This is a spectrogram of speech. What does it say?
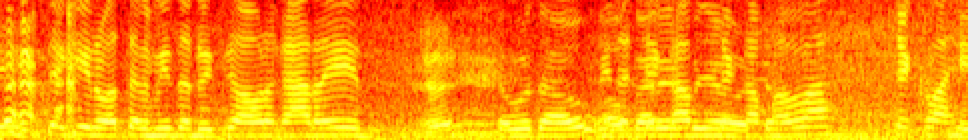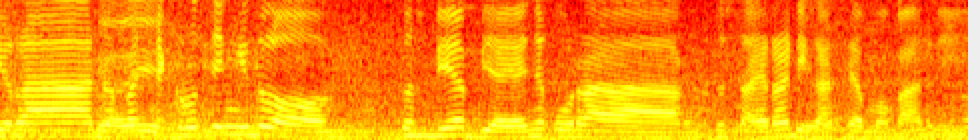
check in hotel minta duit ke orang Karin Siapa tahu? minta check up check up hotel. apa cek kelahiran apa Yoi. cek rutin gitu loh terus dia biayanya kurang terus akhirnya dikasih sama Karin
